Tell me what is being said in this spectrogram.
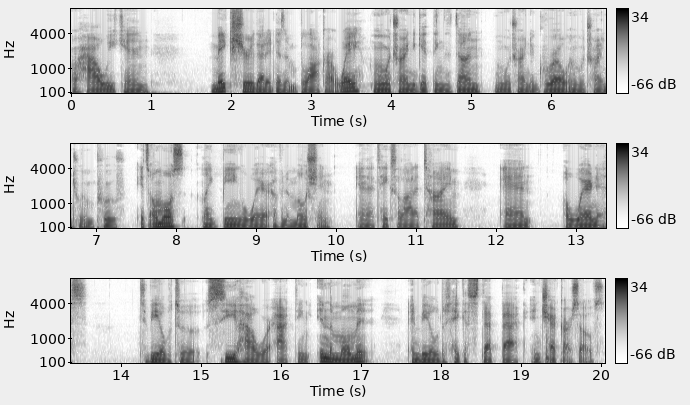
or how we can make sure that it doesn't block our way when we're trying to get things done, when we're trying to grow and we're trying to improve. It's almost like being aware of an emotion, and that takes a lot of time and awareness to be able to see how we're acting in the moment and be able to take a step back and check ourselves.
